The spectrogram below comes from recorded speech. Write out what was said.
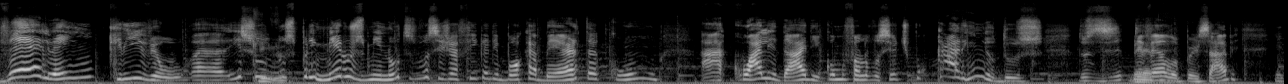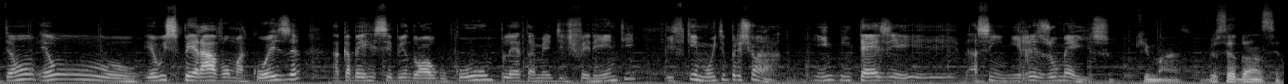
Velho, é incrível. Uh, isso incrível. nos primeiros minutos você já fica de boca aberta com a qualidade, como falou você, tipo, o carinho dos, dos é, developers, sabe? Então eu eu esperava uma coisa, acabei recebendo algo completamente diferente e fiquei muito impressionado. Em, em tese, assim, em resumo é isso. Que massa. E você, Dância?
